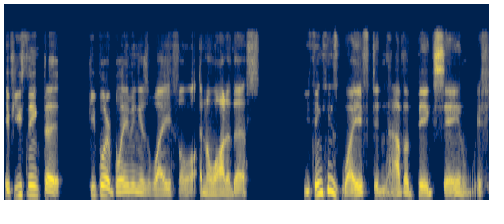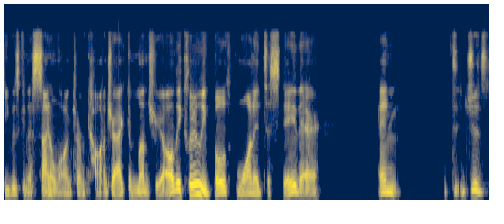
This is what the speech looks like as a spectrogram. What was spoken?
if you think that people are blaming his wife in a lot of this, you think his wife didn't have a big say in if he was going to sign a long term contract in Montreal? They clearly both wanted to stay there. And just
